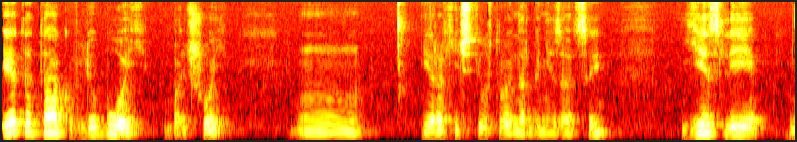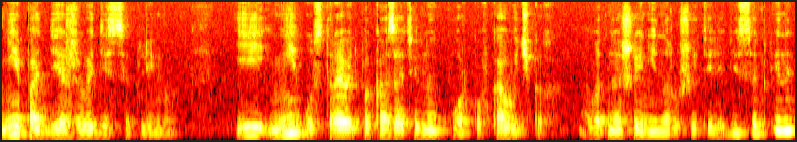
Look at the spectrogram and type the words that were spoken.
это так в любой большой иерархически устроенной организации, если не поддерживать дисциплину и не устраивать показательную порку в кавычках в отношении нарушителей дисциплины,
